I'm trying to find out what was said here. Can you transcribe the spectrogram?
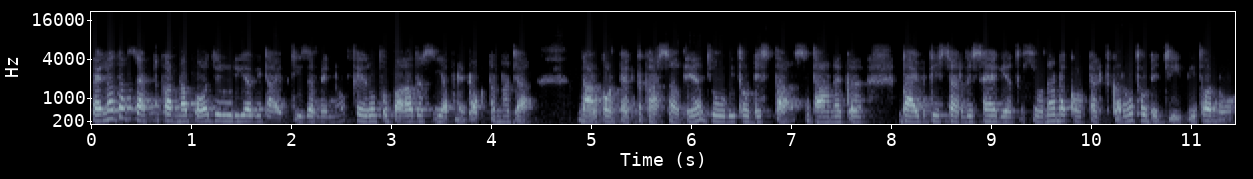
ਪਹਿਲਾਂ ਤਾਂ ਅਸੈਪਟ ਕਰਨਾ ਬਹੁਤ ਜ਼ਰੂਰੀ ਆ ਵੀ ਡਾਇਬਟੀਜ਼ ਆ ਮੈਨੂੰ। ਫਿਰ ਉਹ ਤੋਂ ਬਾਅਦ ਅਸੀਂ ਆਪਣੇ ਡਾਕਟਰ ਨਾਲ ਜਾ, ਨਾਲ ਕੰਟੈਕਟ ਕਰ ਸਕਦੇ ਆ। ਜੋ ਵੀ ਤੁਹਾਡੇ ਸਥਾਨਕ ਡਾਇਬਟੀਜ਼ ਸਰਵਿਸ ਹੈਗੇ ਆ, ਤੁਸੀਂ ਉਹਨਾਂ ਨਾਲ ਕੰਟੈਕਟ ਕਰੋ। ਤੁਹਾਡੇ ਜੀਪੀ ਤੁਹਾਨੂੰ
